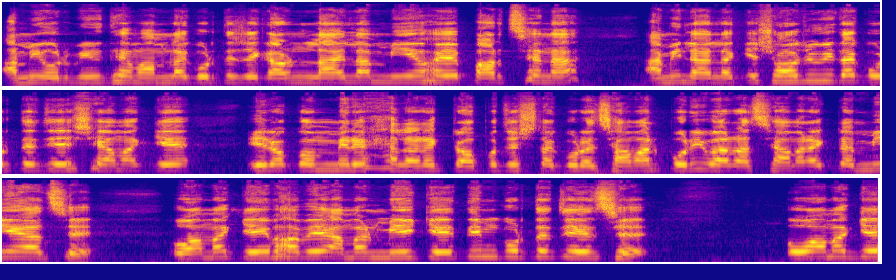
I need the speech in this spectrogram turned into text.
আমি ওর বিরুদ্ধে মামলা করতে চাই, কারণ লায়লা মেয়ে হয়ে পারছে না। আমি লায়লাকে সহযোগিতা করতে যেয়ে সে আমাকে এরকম মেরে ফেলার একটা অপচেষ্টা করেছে। আমার পরিবার আছে, আমার একটা মেয়ে আছে। ও আমাকে এইভাবে আমার মেয়েকে এতিম করতে চেয়েছে। ও আমাকে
